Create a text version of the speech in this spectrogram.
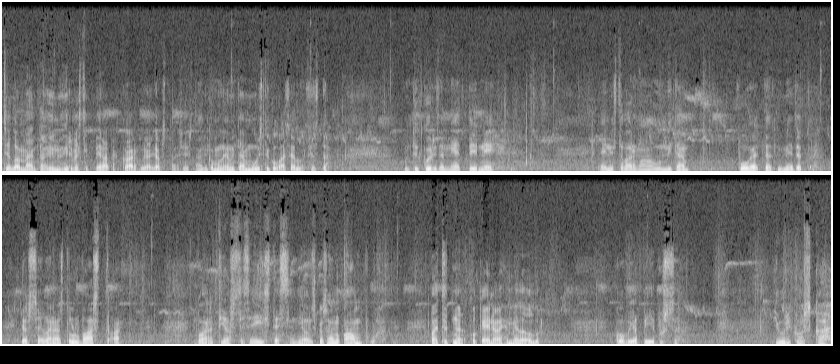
Silloin mä en tajunnut hirveästi pelätä karhuja jostain syystä, ainakaan mulla ei ole mitään muistikuvaa sellaisesta. Mutta nyt kun yritän miettiä, niin ei niistä varmaan ollut mitään puhetta, että mietin, että jos sellainen olisi tullut vastaan vartiossa seistessä, niin olisiko saanut ampua. Paitsi, että no, okei, no eihän meillä ollut kovia piipussa juuri koskaan.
